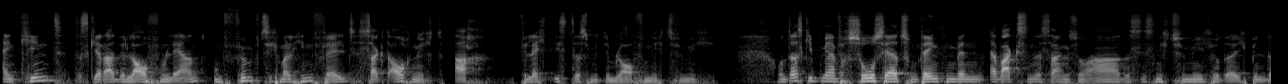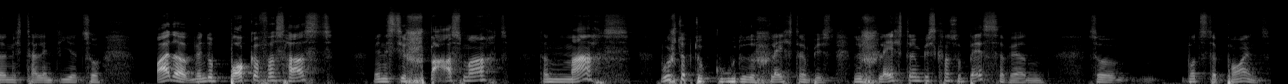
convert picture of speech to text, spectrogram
Ein Kind, das gerade laufen lernt und 50 Mal hinfällt, sagt auch nicht, ach, vielleicht ist das mit dem Laufen nichts für mich. Und das gibt mir einfach so sehr zum Denken, wenn Erwachsene sagen so, ah, das ist nichts für mich oder ich bin da nicht talentiert. So, Alter, wenn du Bock auf was hast, wenn es dir Spaß macht, dann mach's. Wurscht, ob du gut oder schlecht drin bist. Wenn du schlecht drin bist, kannst du besser werden. So, what's the point?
